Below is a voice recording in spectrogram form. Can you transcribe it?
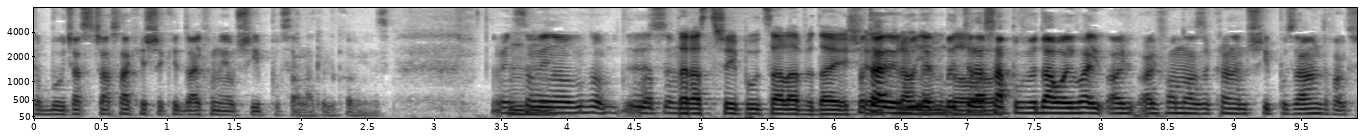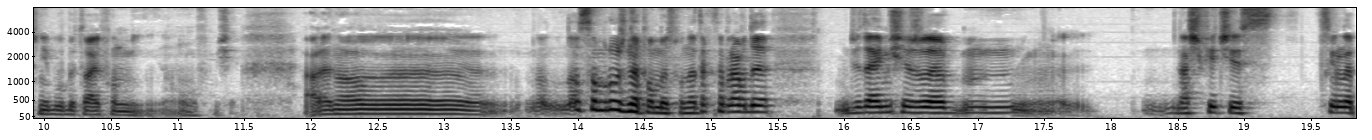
To były czas, czasach jeszcze, kiedy iPhone miał 3,5 cala tylko, więc... No więc mm. no, no, no, teraz 3,5 cala wydaje się no tak, ekranem jakby do... teraz Apple wydało iPhone'a z ekranem 3,5 cala, to faktycznie byłby to iPhone mini, no mówmy się. Ale no, no, no, są różne pomysły. No tak naprawdę wydaje mi się, że mm, na świecie jest tyle,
